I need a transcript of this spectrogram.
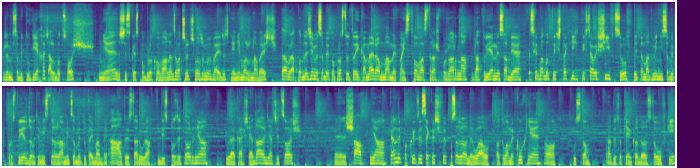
Możemy sobie tu wjechać albo coś. Nie, wszystko jest poblokowane. Zobaczymy, czy możemy wejść. Nie, nie można wejść. Dobra, podleziemy sobie po prostu tutaj kamerą. Mamy Państwowa Straż Pożarna. Wlatujemy sobie. To jest chyba do tych takich, tych całych shiftców, gdzie tam admini sobie po prostu jeżdżą tymi strażami. Co my tutaj mamy? A, to jest ta rura. Dyspozytornia. Tu jakaś jadalnia czy coś. E, szatnia. Każdy pokój tu jest jakoś wyposażony, wow. O, tu mamy kuchnię, o, pustą. A tu jest okienko do stołówki.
